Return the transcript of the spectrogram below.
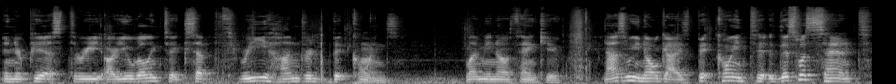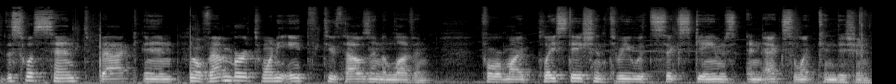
In your PS3, are you willing to accept 300 Bitcoins? Let me know, thank you. And as we know, guys, Bitcoin, this was sent, this was sent back in November 28th, 2011 for my PlayStation 3 with 6 games in excellent condition.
